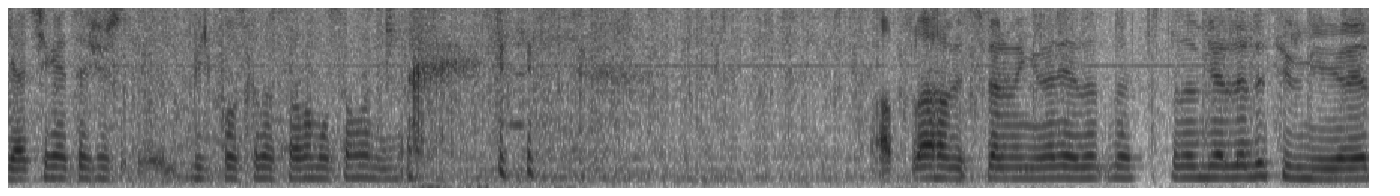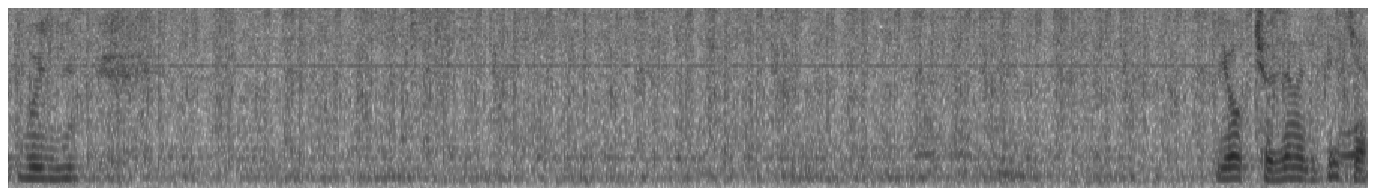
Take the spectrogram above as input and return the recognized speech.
Gerçek hayatta şu Big Boss kadar sağlam olsam var ya. Atla abi Superman her yerden. Adam yerlerde sürünüyor ya hayat boyunca. Yok çözemedik peki.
